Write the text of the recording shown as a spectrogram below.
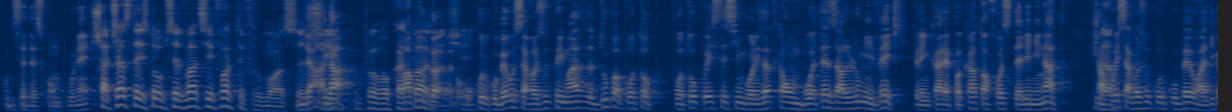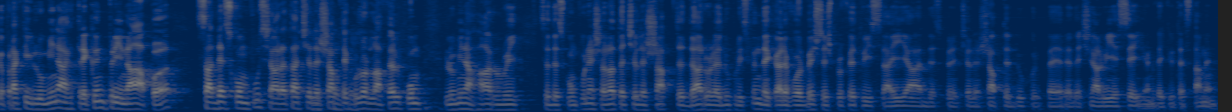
cum se descompune. Și aceasta este o observație foarte frumoasă da, și da. provocatoare. Faptul că și... curcubeu s-a văzut prima dată după potop. Potopul este simbolizat ca un botez al lumii vechi, prin care păcatul a fost eliminat. Și da. apoi s-a văzut curcubeu, adică practic lumina trecând prin apă s-a descompus și a arătat cele șapte culori, la fel cum lumina Harului se descompune și arată cele șapte daruri Duhului Sfânt de care vorbește și profetul Isaia despre cele șapte duhuri pe rădăcina lui Esei în Vechiul Testament.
